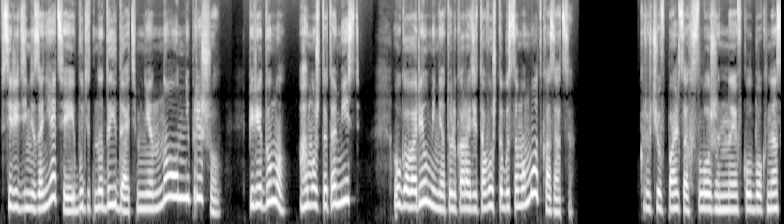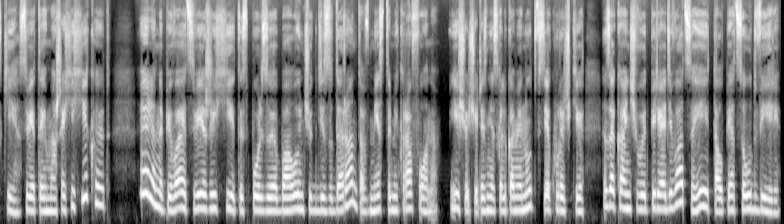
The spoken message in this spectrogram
в середине занятия и будет надоедать мне, но он не пришел. Передумал? А может, это месть? Уговорил меня только ради того, чтобы самому отказаться? Кручу в пальцах сложенные в клубок носки. Света и Маша хихикают. Эля напевает свежий хит, используя баллончик дезодоранта вместо микрофона. Еще через несколько минут все курочки заканчивают переодеваться и толпятся у двери.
